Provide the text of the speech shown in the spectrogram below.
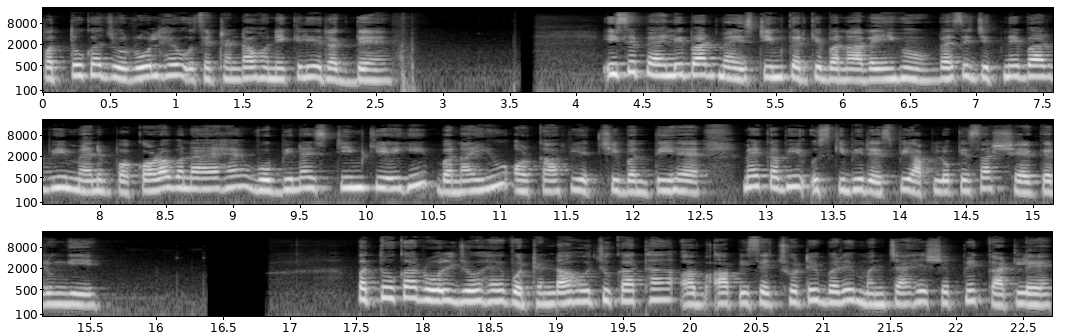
पत्तों का जो रोल है, उसे ठंडा होने के लिए रख दें। इसे पहली बार मैं स्टीम करके बना रही हूँ। वैसे जितने बार भी मैंने पकौड़ा बनाया है, वो बिना स्टीम किए ही बनाई हूँ और काफ़ी अच्छी बनती है। मैं कभी उसकी भी रेसिपी आप लोग के साथ शेयर करूँगी। पत्तों का रोल जो है, वो ठंडा हो चुका था। अब आप इसे छोटे बड़े मनचाहे शेप में काट लें।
